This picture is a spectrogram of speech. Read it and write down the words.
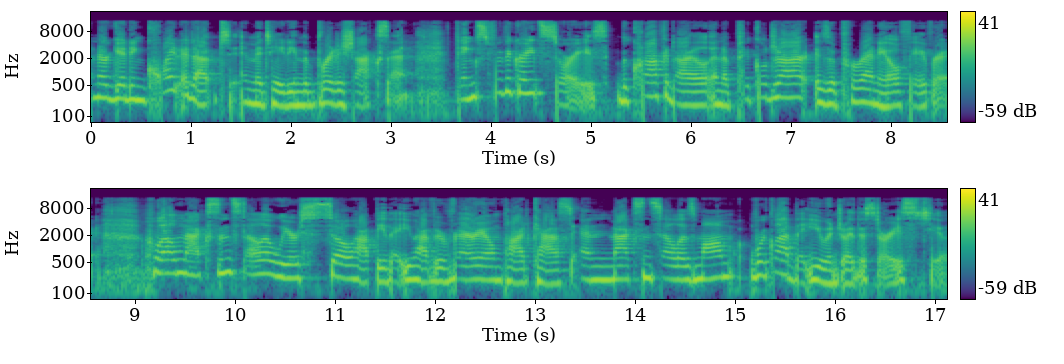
and are getting quite adept to imitating the British accent. Thanks for the great stories. The crocodile in a pickle jar is a perennial favorite. Well, Max and Stella, we are so happy that you have your very own podcast. And Max and Stella's mom, we're glad that you enjoy the stories too.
